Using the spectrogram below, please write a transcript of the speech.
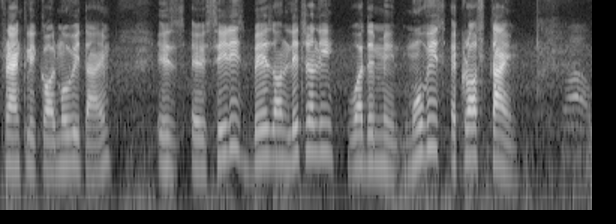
frankly called Movie Time, is a series based on literally what they mean movies across time. Wow.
